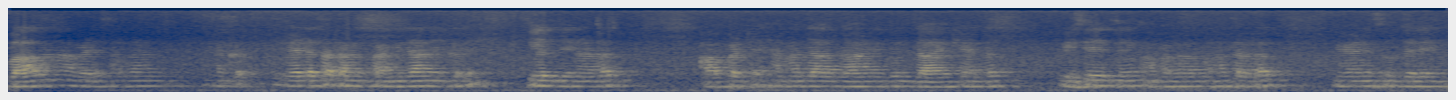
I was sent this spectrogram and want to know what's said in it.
භාවනා වැඩසටහන වැඩසටහන සංවිධානය කළ සියලු දෙනාට අපට හැමදා දාන දුන් දායකයන්ට විශේෂයෙන් අමරනාථ මහතාට මෙවැනි සුන්දරයෙන්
